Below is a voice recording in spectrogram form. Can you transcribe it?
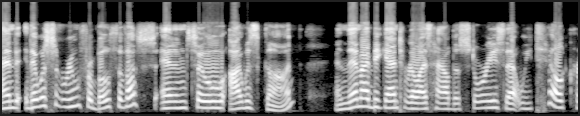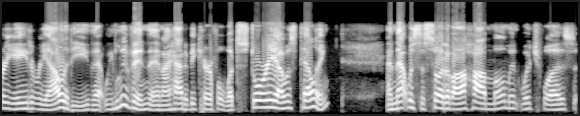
And there wasn't room for both of us. And so I was gone. And then I began to realize how the stories that we tell create a reality that we live in. And I had to be careful what story I was telling. And that was the sort of aha moment, which was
